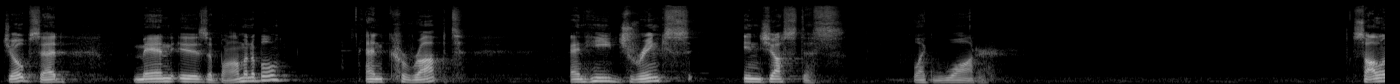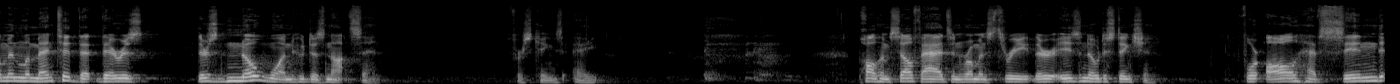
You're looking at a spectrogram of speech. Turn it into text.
Job said, Man is abominable and corrupt, and he drinks injustice like water. Solomon lamented that there is there's no one who does not sin. 1 Kings 8. Paul himself adds in Romans 3 there is no distinction, for all have sinned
